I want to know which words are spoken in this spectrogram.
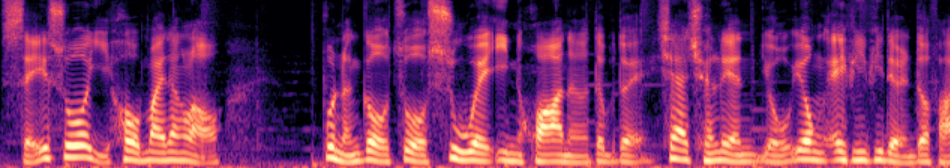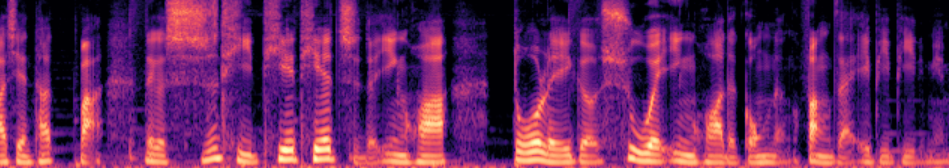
谁说以后麦当劳不能够做数位印花呢，对不对？现在全联有用 APP 的人都发现，他把那个实体贴贴纸的印花多了一个数位印花的功能放在 APP 里面。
